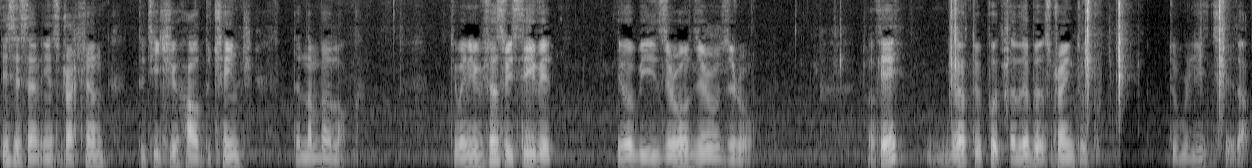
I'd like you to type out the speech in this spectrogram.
this is an instruction to teach you how to change the number lock. Okay when you first receive it it will be 000 okay you have to put a little bit of strength to to release it up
